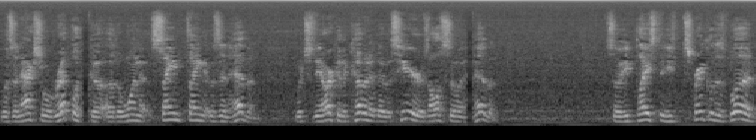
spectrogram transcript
was an actual replica of the one that same thing that was in heaven, which the Ark of the Covenant that was here is also in heaven. So he placed he sprinkled his blood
